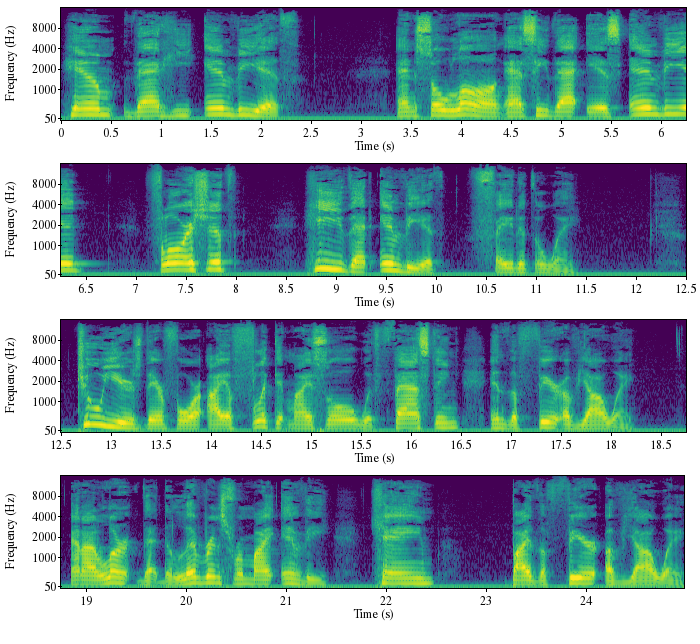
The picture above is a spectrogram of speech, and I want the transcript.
him that he envieth. And so long as he that is envied flourisheth, he that envieth fadeth away. Two years, therefore, I afflicted my soul with fasting in the fear of Yahweh. And I learnt that deliverance from my envy came by the fear of Yahweh.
